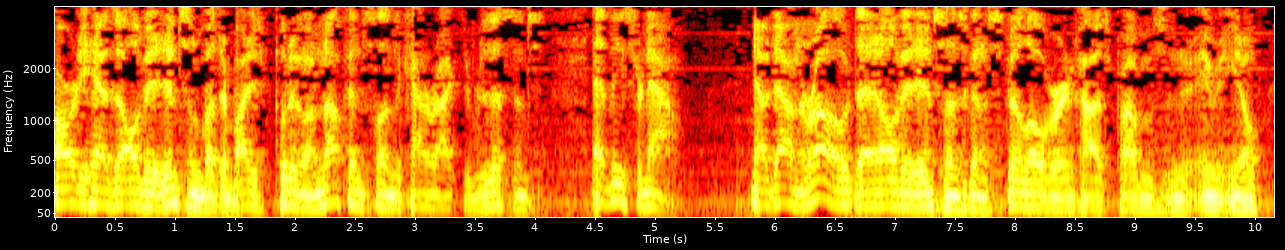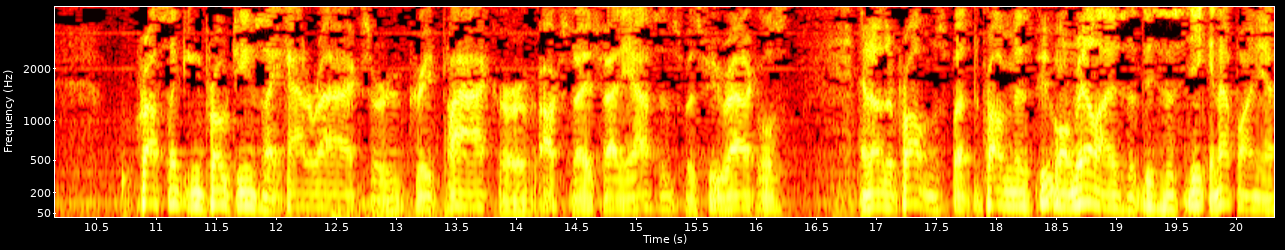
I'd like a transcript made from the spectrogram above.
already has elevated insulin, but their body's putting on enough insulin to counteract the resistance, at least for now. Now, down the road, that elevated insulin is going to spill over and cause problems, in, you know, cross-linking proteins like cataracts or create plaque or oxidized fatty acids with free radicals and other problems. But the problem is people don't realize that this is sneaking up on you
